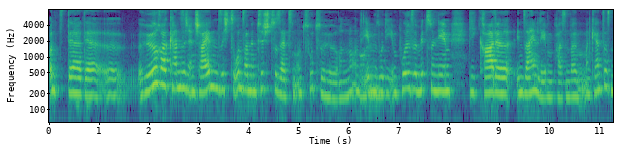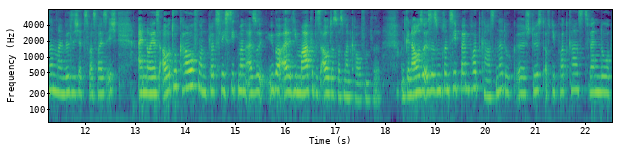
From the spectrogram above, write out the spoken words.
und der, der äh, Hörer kann sich entscheiden, sich zu uns an den Tisch zu setzen und zuzuhören ne? und mhm. eben so die Impulse mitzunehmen, die gerade in sein Leben passen. Weil man kennt das, ne? man will sich jetzt, was weiß ich, ein neues Auto kaufen und plötzlich sieht man also überall die Marke des Autos, was man kaufen will. Und genauso ist es im Prinzip beim Podcast. Ne? Du äh, stößt auf die Podcasts, wenn du,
